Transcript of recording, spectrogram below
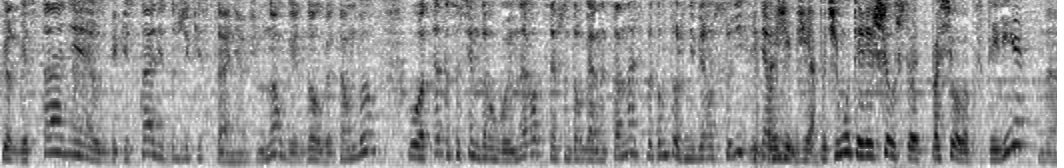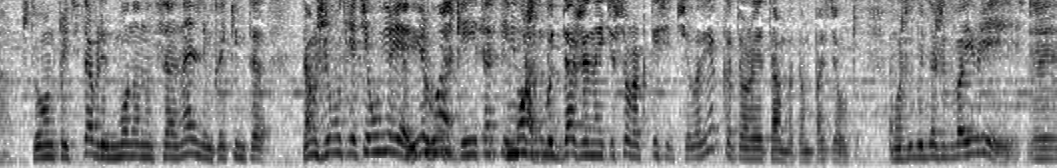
Кыргызстане, Узбекистане, Таджикистане. Очень много и долго там был. Вот, это совсем другой народ, совершенно другая национальность, поэтому тоже не беру судить. Нет, хотя подожди, подожди, а почему ты решил, что это поселок в Тыве, Да. что он представлен мононациональным каким-то... Там живут, я тебе уверяю, и русские, и, так- и может важно. быть даже на эти 40 тысяч человек, которые там в этом поселке, может быть даже два еврея есть. Э,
